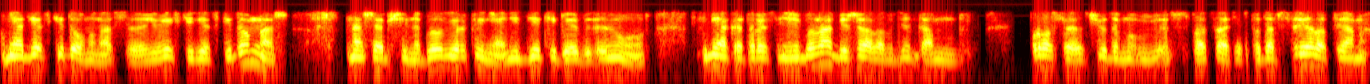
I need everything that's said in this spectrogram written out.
У меня детский дом у нас, э, еврейский детский дом наш, наша община был в Ирпене. Они дети, э, ну, семья, которая с ними была, бежала там просто чудом спасать из-под обстрела, прямо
